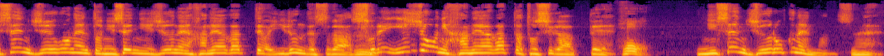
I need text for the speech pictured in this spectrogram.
2015年と2020年跳ね上がってはいるんですが、うん、それ以上に跳ね上がった年があって、2016年なんですね。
